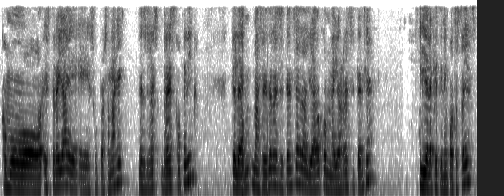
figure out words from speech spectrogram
como estrella de eh, su personaje es Dress, Opening, que le da más 6 de resistencia al aliado con mayor resistencia, y es la que tiene 4 estrellas.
